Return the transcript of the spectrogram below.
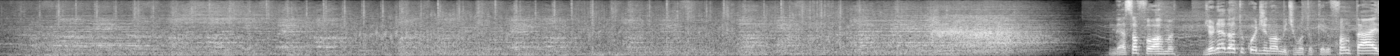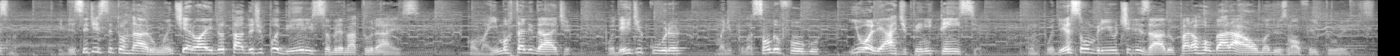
Dessa forma, Johnny adota o codinome de Motoqueiro Fantasma e decide se tornar um anti-herói dotado de poderes sobrenaturais, como a imortalidade, poder de cura, manipulação do fogo e o olhar de penitência, um poder sombrio utilizado para roubar a alma dos malfeitores.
